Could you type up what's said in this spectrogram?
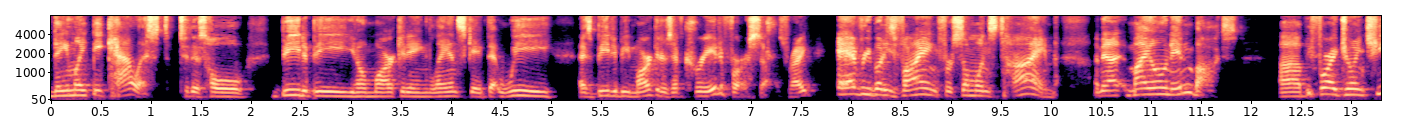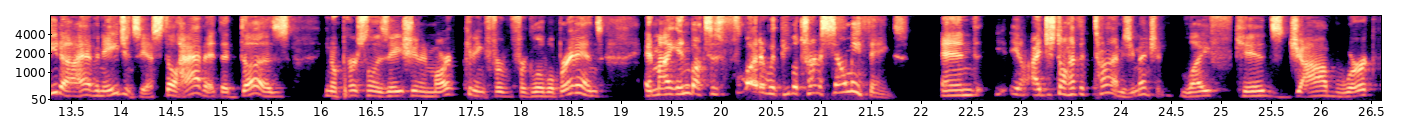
they might be calloused to this whole B2B, you know, marketing landscape that we as B2B marketers have created for ourselves, right? Everybody's vying for someone's time. I mean, I, my own inbox. Uh, before I joined Cheetah, I have an agency. I still have it that does, you know, personalization and marketing for for global brands. And my inbox is flooded with people trying to sell me things. And you know, I just don't have the time, as you mentioned. Life, kids, job, work.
